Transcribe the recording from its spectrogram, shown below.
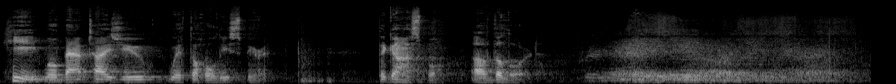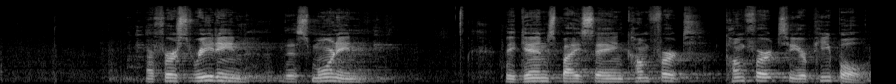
He will baptize you with the Holy Spirit. The Gospel of the Lord. Our first reading this morning begins by saying, Comfort, comfort to your people.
